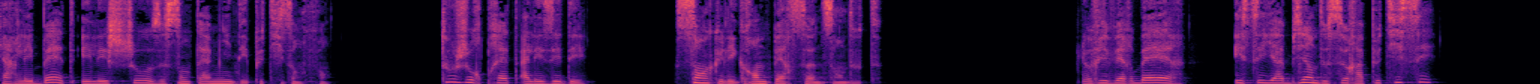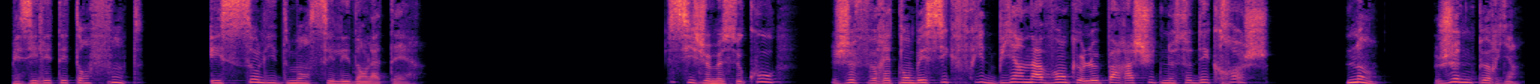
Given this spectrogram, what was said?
Car les bêtes et les choses sont amies des petits enfants, toujours prêtes à les aider, sans que les grandes personnes s'en doutent. Le réverbère essaya bien de se rapetisser, mais il était en fonte et solidement scellé dans la terre. Si je me secoue, je ferai tomber Siegfried bien avant que le parachute ne se décroche. Non, je ne peux rien.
